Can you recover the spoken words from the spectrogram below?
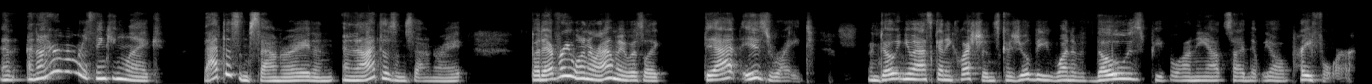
And, and I remember thinking, like, that doesn't sound right. And, and that doesn't sound right. But everyone around me was like, that is right. And don't you ask any questions because you'll be one of those people on the outside that we all pray for.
